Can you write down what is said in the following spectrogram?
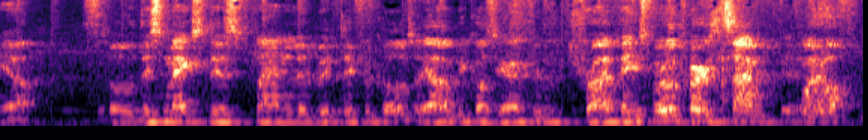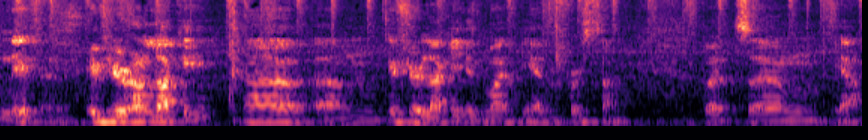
Yeah. So this makes this plan a little bit difficult, yeah, because you have to try things for the first time quite often. If, if you're unlucky, uh, um, if you're lucky, it might be at the first time. But um, yeah,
